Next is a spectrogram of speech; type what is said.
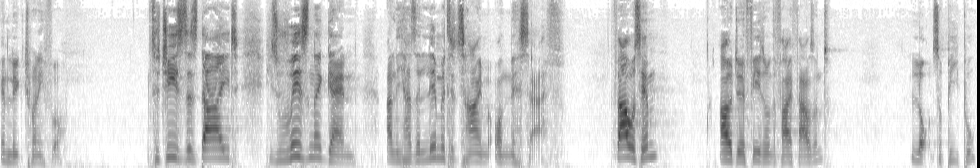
in Luke 24. So, Jesus has died, he's risen again, and he has a limited time on this earth. If I was him, I would do a feeding of the 5,000. Lots of people.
